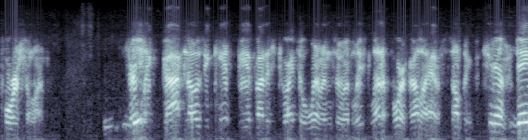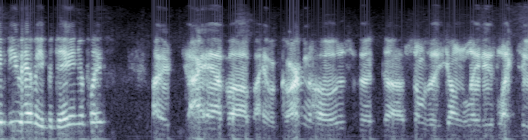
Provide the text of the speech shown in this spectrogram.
porcelain. Certainly, God knows he can't be about his choice of women, so at least let a poor fella have something to choose. Now, Dave, do you have a bidet in your place? I I have uh, I have a garden hose that uh, some of the young ladies like to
